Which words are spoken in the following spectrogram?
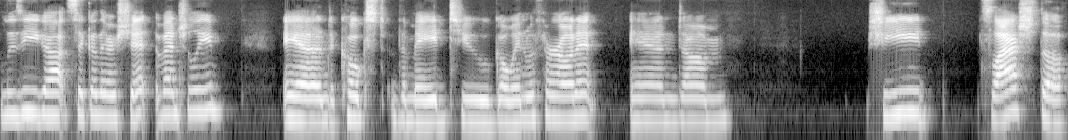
Lizzie got sick of their shit eventually and coaxed the maid to go in with her on it. And, um, she slashed the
